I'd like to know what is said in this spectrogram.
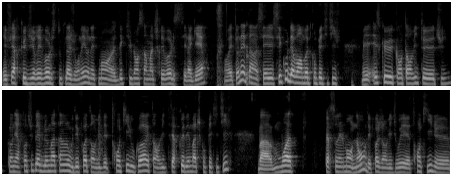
Et faire que du Revolts toute la journée, honnêtement, euh, dès que tu lances un match Revolts, c'est la guerre. On va être honnête, hein, c'est cool d'avoir un mode compétitif. Mais est-ce que quand, as envie de tu, quand, quand tu te lèves le matin ou des fois tu as envie d'être tranquille ou quoi et tu as envie de faire que des matchs compétitifs, bah moi personnellement non. Des fois j'ai envie de jouer tranquille. Euh,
